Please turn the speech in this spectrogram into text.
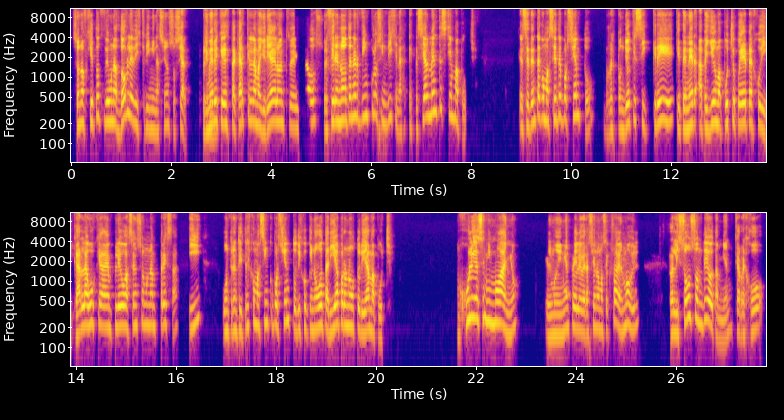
son objetos de una doble discriminación social. Primero hay que destacar que la mayoría de los entrevistados prefieren no tener vínculos indígenas, especialmente si es mapuche el 70,7% respondió que si cree que tener apellido mapuche puede perjudicar la búsqueda de empleo o ascenso en una empresa y un 33,5% dijo que no votaría por una autoridad mapuche. En julio de ese mismo año, el Movimiento de Liberación Homosexual, el móvil, realizó un sondeo también que arrojó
